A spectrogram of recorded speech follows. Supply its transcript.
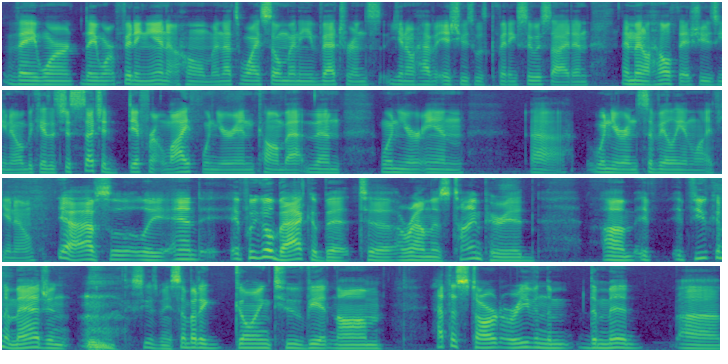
they weren't they weren't fitting in at home and that's why so many veterans you know have issues with committing suicide and, and mental health issues you know because it's just such a different life when you're in combat than when you're in uh, when you're in civilian life you know Yeah, absolutely. And if we go back a bit to around this time period, Um, if if you can imagine, excuse me, somebody going to Vietnam at the start or even the the mid uh,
